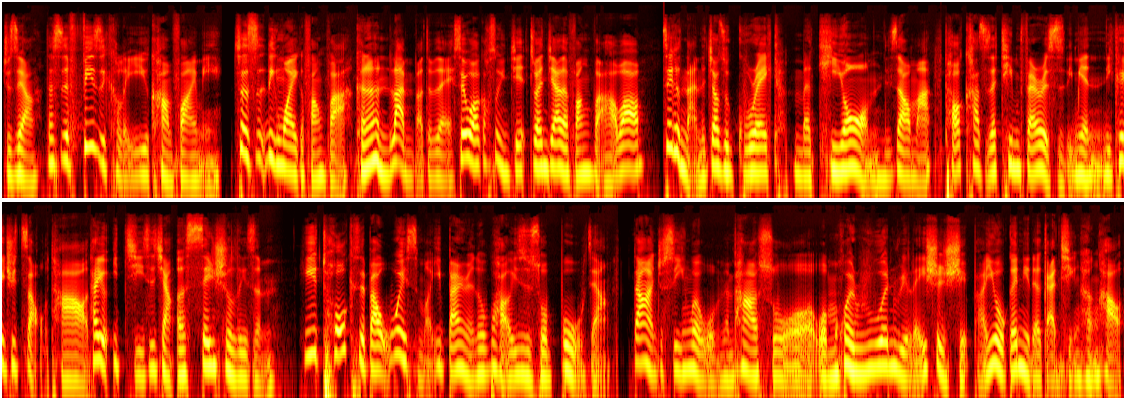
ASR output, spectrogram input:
就这样。但是 physically you can't find me，这是另外一个方法，可能很烂吧，对不对？所以我要告诉你专专家的方法，好不好？这个男的叫做 Greg McKeown，你知道吗？Podcast 在 Tim Ferriss 里面，你可以去找他。他有一集是讲 Essentialism。He talks about 为什么一般人都不好意思说不这样，当然就是因为我们怕说我们会 ruin relationship 啊，因为我跟你的感情很好，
